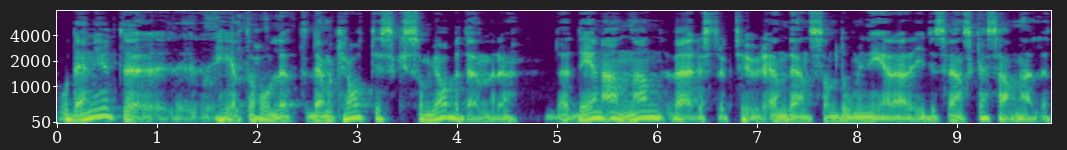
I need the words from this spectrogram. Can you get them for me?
Och den är ju inte helt och hållet demokratisk som jag bedömer det. Det är en annan värdestruktur än den som dominerar i det svenska samhället.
